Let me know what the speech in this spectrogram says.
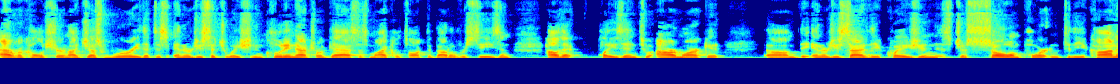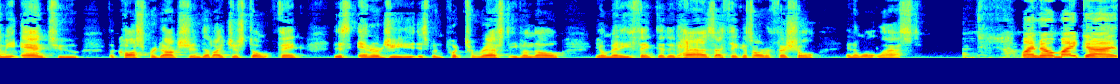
agriculture. And I just worry that this energy situation, including natural gas, as Michael talked about overseas, and how that plays into our market, um, the energy side of the equation is just so important to the economy and to the cost of production that I just don't think this energy has been put to rest, even though you know many think that it has. I think it's artificial and it won't last. Well, I know, Mike, uh,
